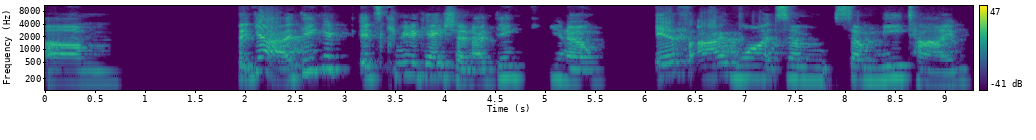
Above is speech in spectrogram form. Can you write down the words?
Mm-hmm. Um, but yeah, I think it, it's communication. I think you know, if I want some some me time,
